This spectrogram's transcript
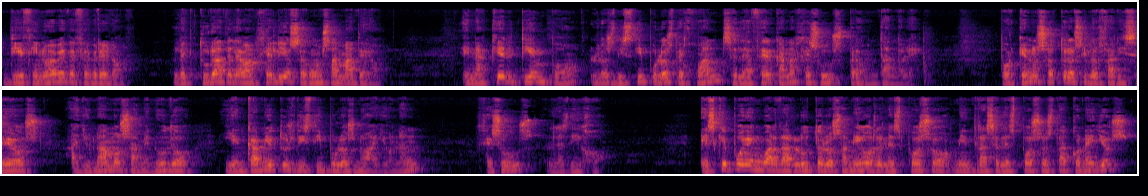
19 de febrero. Lectura del Evangelio según San Mateo. En aquel tiempo los discípulos de Juan se le acercan a Jesús preguntándole, ¿por qué nosotros y los fariseos ayunamos a menudo y en cambio tus discípulos no ayunan? Jesús les dijo, ¿es que pueden guardar luto los amigos del esposo mientras el esposo está con ellos?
